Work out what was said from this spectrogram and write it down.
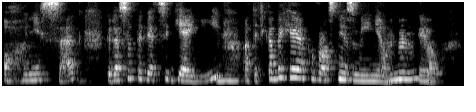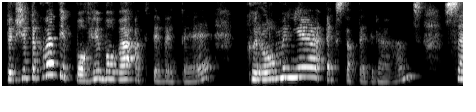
ohnisek, kde se ty věci dějí mm-hmm. a teďka bych je jako vlastně zmínila. Mm-hmm. Jo. Takže takové ty pohybové aktivity, kromě ecstatic dance se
